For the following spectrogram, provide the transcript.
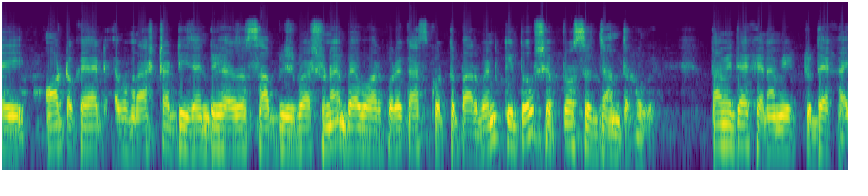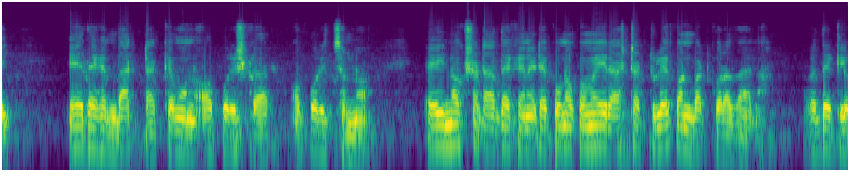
এই অটোক্যাড এবং রাস্টার ডিজাইন দুই হাজার ছাব্বিশ ভার্সনে ব্যবহার করে কাজ করতে পারবেন, কিন্তু সে প্রসেস জানতে হবে। তা আমি দেখেন, আমি একটু দেখাই। এ দেখেন, দাগটা কেমন অপরিষ্কার, অপরিচ্ছন্ন। এই নকশাটা দেখেন, এটা কোনো কমেই রাস্টার টুলে কনভার্ট করা যায় না। দেখলে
